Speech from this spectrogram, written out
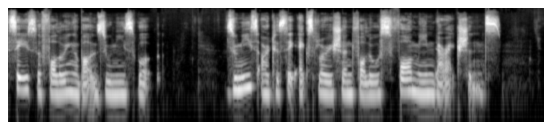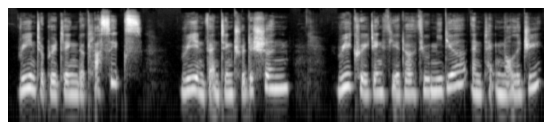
says the following about Zuni's work. Zuni's artistic exploration follows four main directions reinterpreting the classics, reinventing tradition, recreating theatre through media and technology,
